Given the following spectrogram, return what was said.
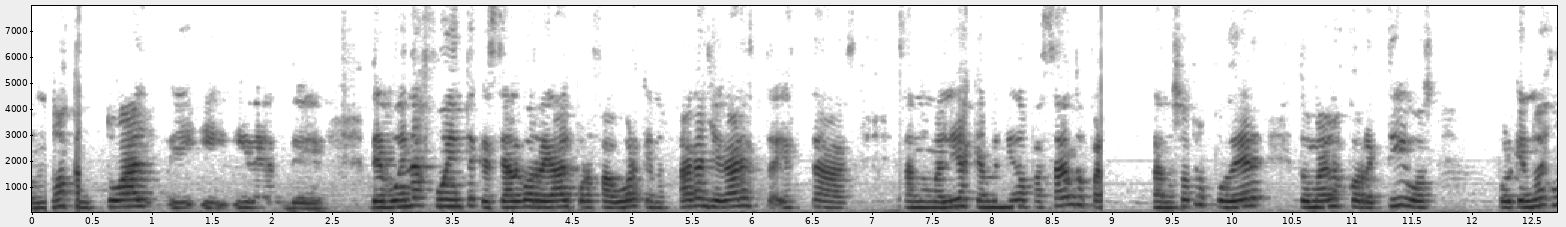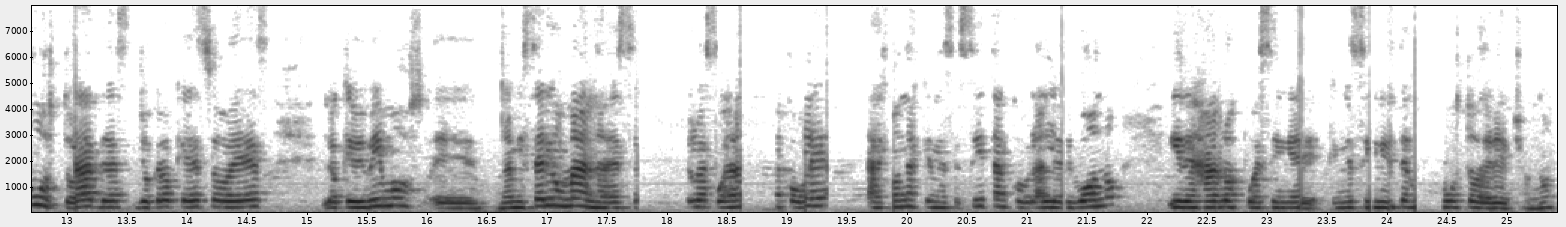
no puntual y, de, buena fuente, que sea algo real, por favor, que nos hagan llegar estas anomalías que han venido pasando para, nosotros poder tomar los correctivos, porque no es justo. Yo creo que eso es lo que vivimos, eh, la miseria humana, es que a personas que necesitan cobrarle el bono y dejarlos pues sin, sin este justo derecho, ¿no?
